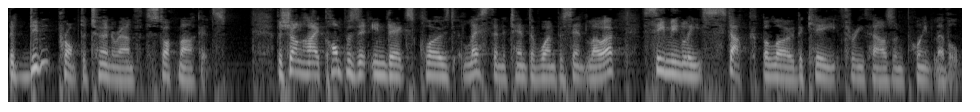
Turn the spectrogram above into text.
but didn't prompt a turnaround for the stock markets. The Shanghai Composite Index closed less than a tenth of 1% lower, seemingly stuck below the key 3,000 point level.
